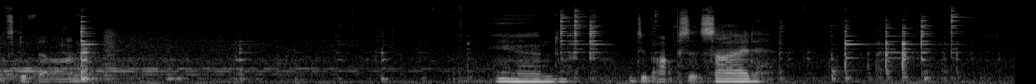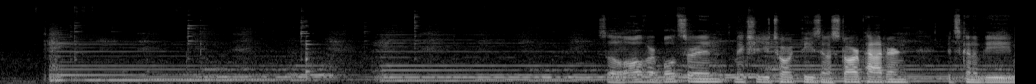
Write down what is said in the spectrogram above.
let's get that on. And do the opposite side. So all of our bolts are in. Make sure you torque these in a star pattern. It's gonna be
